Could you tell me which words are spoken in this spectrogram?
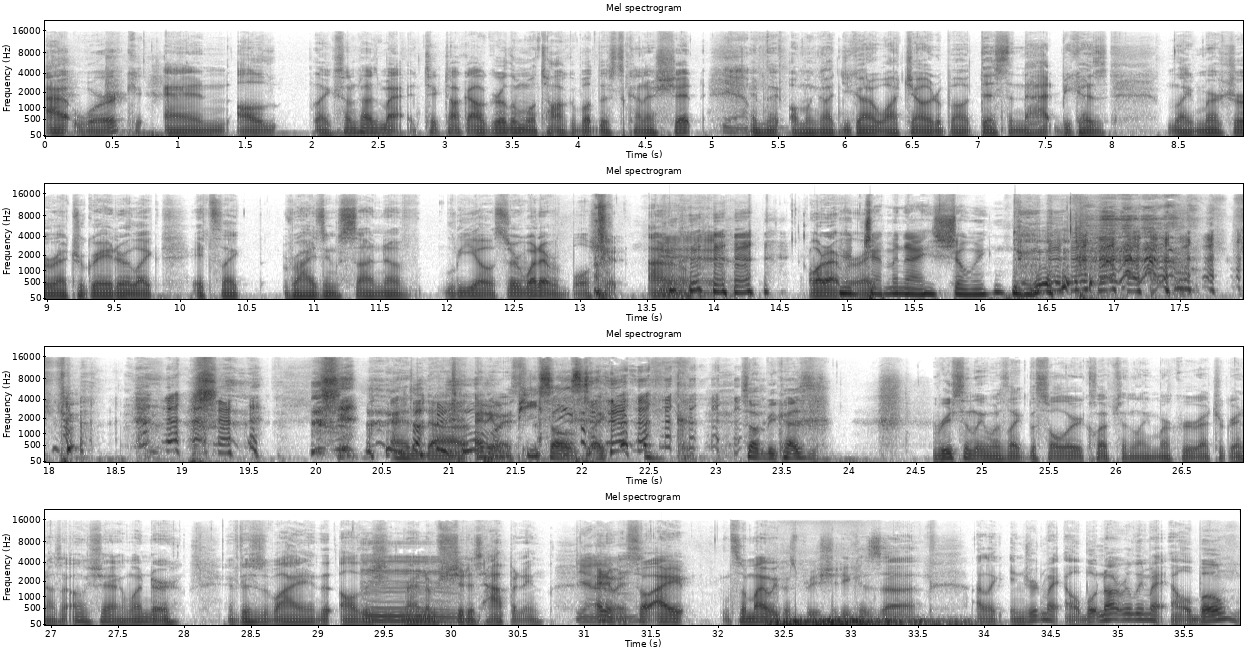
at work, and I'll like sometimes my TikTok algorithm will talk about this kind of shit, Yeah. and be like, oh my god, you gotta watch out about this and that because like Mercury retrograde or like it's like rising sun of Leos or whatever bullshit. I don't know, whatever. Your Right? Gemini is showing. and uh, anyways, Pisces. so like, so because recently was like the solar eclipse and like Mercury retrograde, I was like, oh shit, I wonder if this is why th- all this sh- random shit is happening. Yeah. Anyway, so I so my week was pretty shitty because uh, I like injured my elbow. Not really my elbow,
